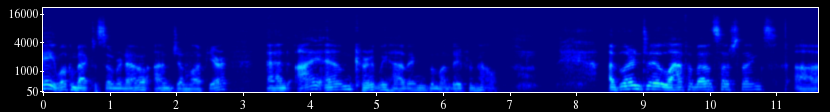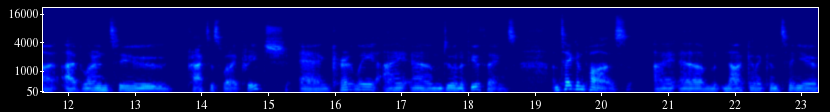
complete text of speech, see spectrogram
Hey, welcome back to Sober Now. I'm Jim LaPierre, and I am currently having the Monday from Hell. I've learned to laugh about such things. Uh, I've learned to practice what I preach, and currently I am doing a few things. I'm taking pause. I am not going to continue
